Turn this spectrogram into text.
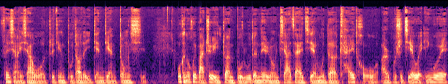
分享一下我最近读到的一点点东西。我可能会把这一段补录的内容加在节目的开头，而不是结尾，因为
